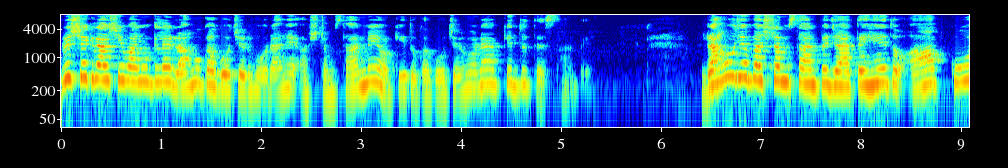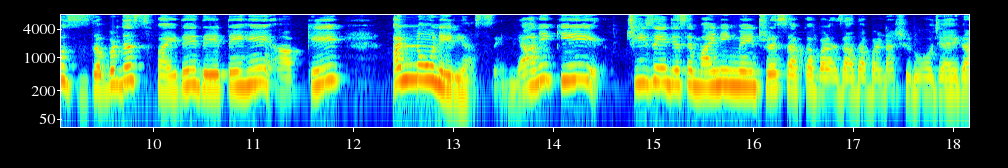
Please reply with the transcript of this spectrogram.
वृश्चिक राशि वालों के लिए राहु का गोचर हो रहा है अष्टम स्थान में और केतु का गोचर हो रहा है आपके द्वितीय स्थान पे। राहु जब अष्टम स्थान पे जाते हैं तो आपको ज़बरदस्त फ़ायदे देते हैं आपके अननोन एरिया से। यानी कि चीज़ें, जैसे माइनिंग में इंटरेस्ट आपका बड़ा, ज़्यादा बढ़ना शुरू हो जाएगा।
